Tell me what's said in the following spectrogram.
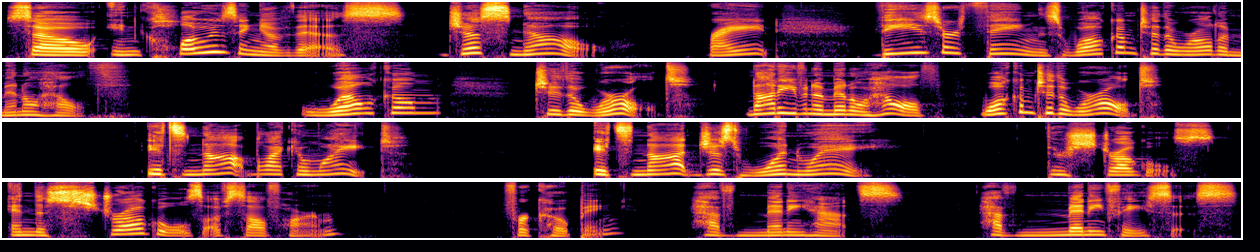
So in closing of this just know right? These are things welcome to the world of mental health. Welcome to the world not even a mental health Welcome to the world. It's not black and white. It's not just one way. There's struggles, and the struggles of self harm for coping have many hats, have many faces,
